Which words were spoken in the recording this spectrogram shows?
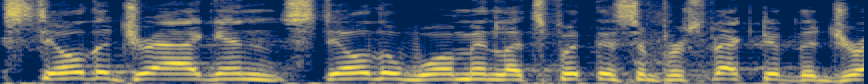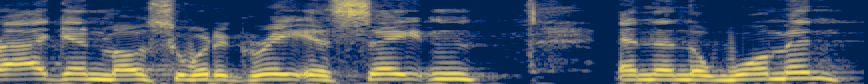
Still the dragon, still the woman. Let's put this in perspective. The dragon, most would agree, is Satan. And then the woman,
